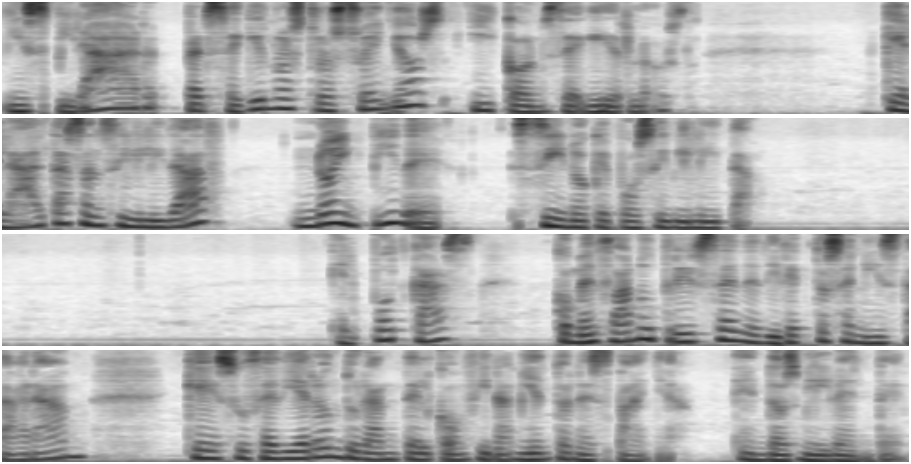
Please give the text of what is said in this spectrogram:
inspirar, perseguir nuestros sueños y conseguirlos. Que la alta sensibilidad no impide, sino que posibilita. El podcast comenzó a nutrirse de directos en Instagram que sucedieron durante el confinamiento en España, en 2020,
